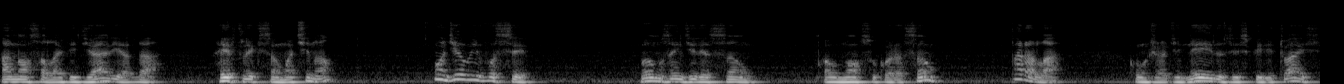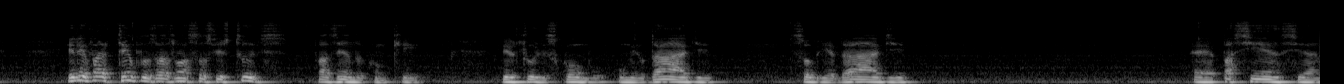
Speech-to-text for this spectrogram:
à nossa live diária da Reflexão Matinal, onde eu e você vamos em direção ao nosso coração para lá, como jardineiros espirituais, elevar templos às nossas virtudes, fazendo com que virtudes como humildade, sobriedade, é, paciência,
